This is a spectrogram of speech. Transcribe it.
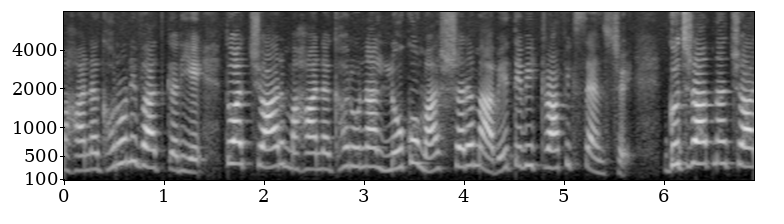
મહાનગરોની વાત કરીએ તો આ ચાર મહાનગરોના લોકોમાં શરમ આવે તેવી ટ્રાફિક સેન્સ છે. ગુજરાતના ચાર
